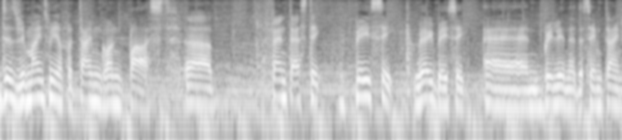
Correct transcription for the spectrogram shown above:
just reminds me of a time gone past. Uh, fantastic, basic, very basic, and brilliant at the same time.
